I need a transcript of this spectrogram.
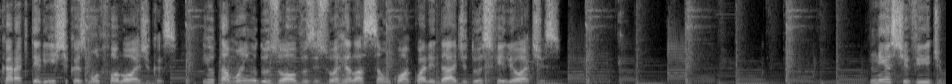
características morfológicas, e o tamanho dos ovos e sua relação com a qualidade dos filhotes. Neste vídeo,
